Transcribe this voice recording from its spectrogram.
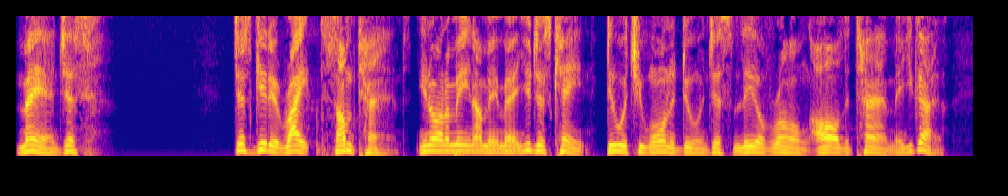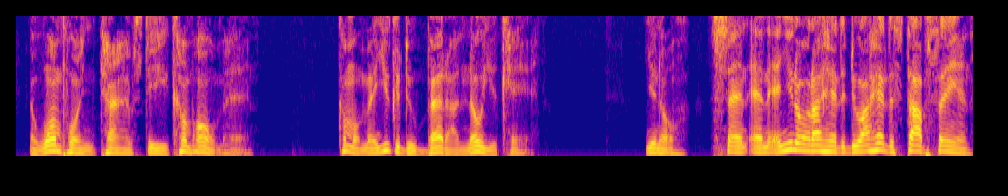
man, just just get it right sometimes. You know what I mean? I mean, man, you just can't do what you want to do and just live wrong all the time, man. You got to, at one point in time, Steve, come on, man. Come on, man. You could do better. I know you can. You know, and, and, and you know what I had to do? I had to stop saying,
